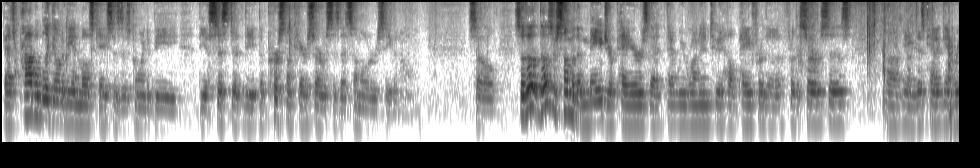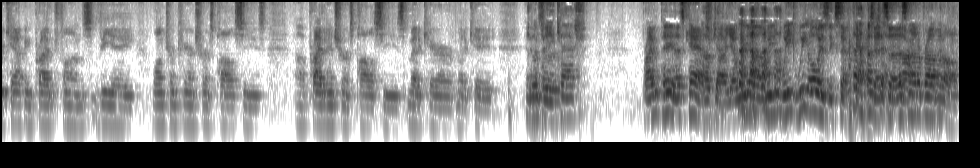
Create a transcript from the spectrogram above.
that's probably going to be in most cases is going to be the assisted the, the personal care services that someone would receive at home. So, so th- those are some of the major payers that, that we run into to help pay for the for the services. Uh, you know, just kind of again recapping: private funds, VA, long-term care insurance policies, uh, private insurance policies, Medicare, Medicaid. And Can pay are cash? private pay. That's cash. Okay. Uh, yeah, we, uh, we, we we always accept cash. That's uh, that's All not a right. problem at all.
